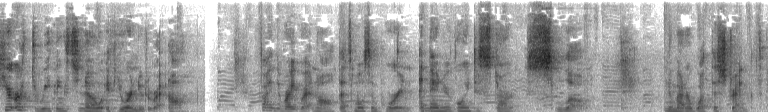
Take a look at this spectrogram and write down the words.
Here are three things to know if you are new to retinol. Find the right retinol, that's most important, and then you're going to start slow. No matter what the strength,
